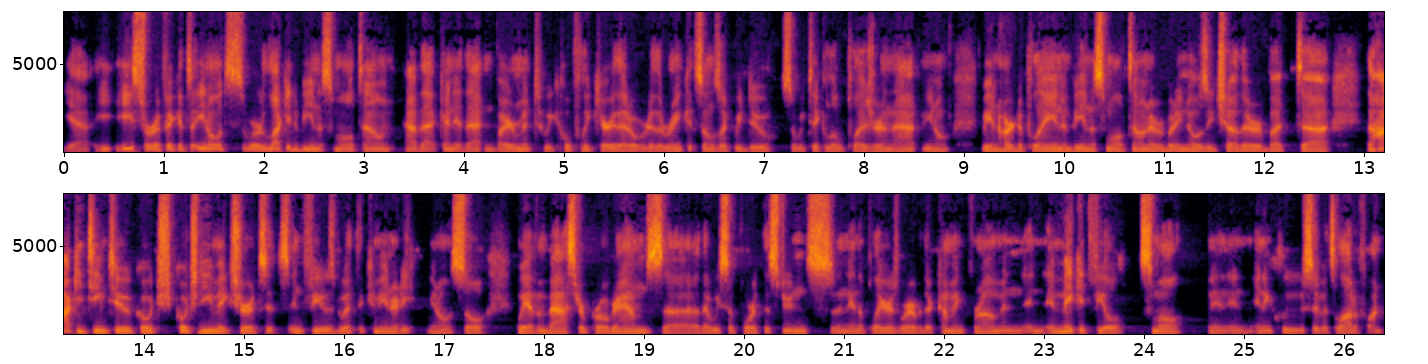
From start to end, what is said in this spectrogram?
yeah, he, he's terrific. It's you know, it's we're lucky to be in a small town, have that kind of that environment. We hopefully carry that over to the rink. It sounds like we do, so we take a little pleasure in that. You know, being hard to play in and being a small town, everybody knows each other. But uh, the hockey team too, coach Coach D makes sure it's it's infused with the community. You know, so we have ambassador programs uh, that we support the students and, and, the players wherever they're coming from, and and, and make it feel small and, and, and inclusive. It's a lot of fun.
